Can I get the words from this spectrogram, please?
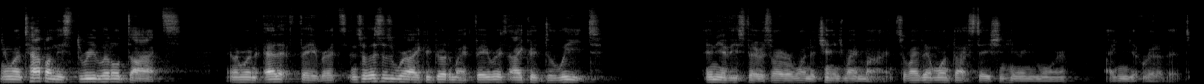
I'm going to tap on these three little dots and I'm going to edit favorites. And so this is where I could go to my favorites. I could delete any of these favorites if I ever wanted to change my mind. So if I didn't want that station here anymore, I can get rid of it.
